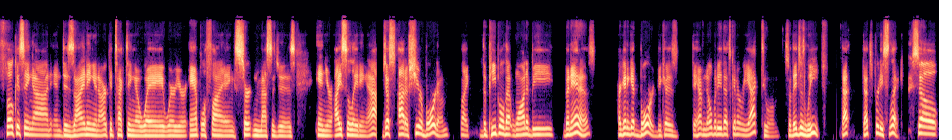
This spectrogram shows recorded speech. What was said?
focusing on and designing and architecting a way where you're amplifying certain messages and you're isolating out just out of sheer boredom. Like the people that want to be bananas are going to get bored because they have nobody that's going to react to them. So they just leave. That that's pretty slick. So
